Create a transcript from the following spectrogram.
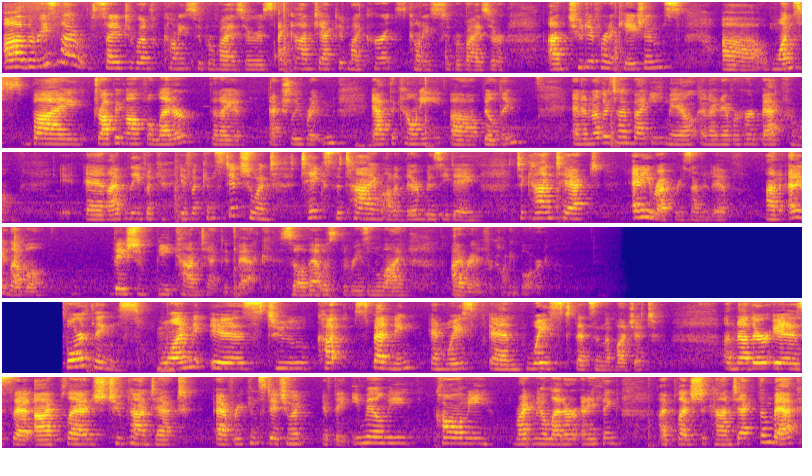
Uh, the reason I decided to run for county supervisor is I contacted my current county supervisor on two different occasions. Uh, once by dropping off a letter that I had actually written at the county uh, building, and another time by email, and I never heard back from him. And I believe if a constituent takes the time out of their busy day to contact any representative on any level, they should be contacted back. So that was the reason why I ran for county board. Four things. One is to cut spending and waste and waste that's in the budget. Another is that I pledge to contact every constituent. If they email me, call me, write me a letter, anything, I pledge to contact them back.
